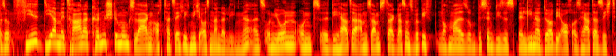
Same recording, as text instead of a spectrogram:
Also viel diametraler können Stimmungslagen auch tatsächlich nicht auseinanderliegen. Ne? Als Union und äh, die Hertha am Samstag, lass uns wirklich nochmal so ein bisschen dieses Berliner Derby auch aus Hertha-Sicht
